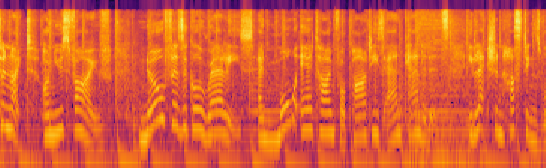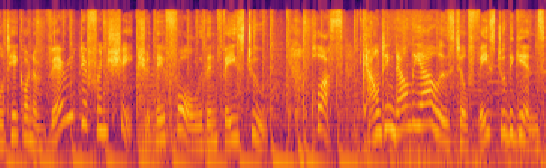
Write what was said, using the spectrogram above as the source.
Tonight on News 5, no physical rallies and more airtime for parties and candidates. Election hustings will take on a very different shape should they fall within Phase 2. Plus, counting down the hours till Phase 2 begins,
